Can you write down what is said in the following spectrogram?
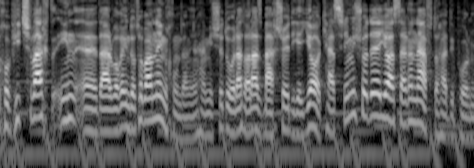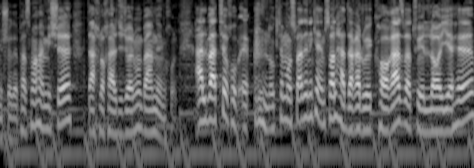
خب هیچ وقت این در واقع این دوتا با هم نمیخوندن. یعنی همیشه دولت حالا از بخشای دیگه یا کسری می‌شده یا از طریق نفت تا حدی پر می‌شده. پس ما همیشه دخل و خرج جاریمون به هم نمی‌خورد البته خب نکته مثبت اینه که امسال حداقل روی کاغذ و توی لایحه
